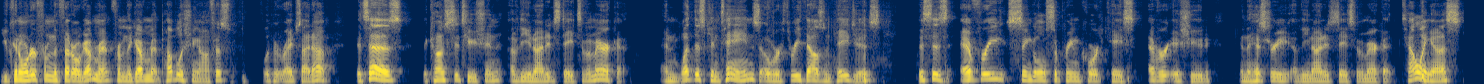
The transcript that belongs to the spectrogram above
you can order from the federal government, from the government publishing office. Flip it right side up. It says the Constitution of the United States of America. And what this contains, over 3,000 pages, this is every single Supreme Court case ever issued in the history of the United States of America, telling us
